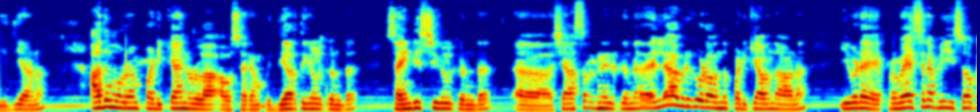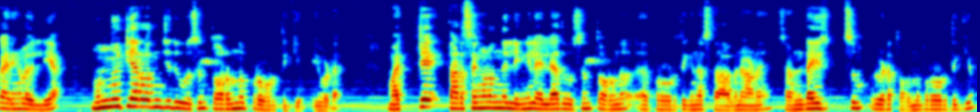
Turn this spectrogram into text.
രീതിയാണ്. അത് മുഴുവൻ പഠിക്കാനുള്ള അവസരം വിദ്യാർത്ഥികൾക്കുണ്ട്. സയന്റിസ്റ്റുകൾക്കുണ്ട് ആ, ശാസ്ത്രജ്ഞർക്കുണ്ട് എല്ലാവർക്കും ഇവിടെ വന്ന് പഠിക്കാവുന്നതാണ്. ഇവിടെ പ്രവേശന ഫീസോ കാര്യങ്ങളോ ഇല്ല. മുന്നൂറ്റി അറുപത്തഞ്ച് ദിവസം തുറന്ന് പ്രവർത്തിക്കും ഇവിടെ. മറ്റ് തടസ്സങ്ങളൊന്നും ഇല്ലെങ്കിൽ എല്ലാ ദിവസവും തുറന്ന് പ്രവർത്തിക്കുന്ന സ്ഥാപനമാണ്. സൺഡേസും ഇവിടെ തുറന്ന് പ്രവർത്തിക്കും.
